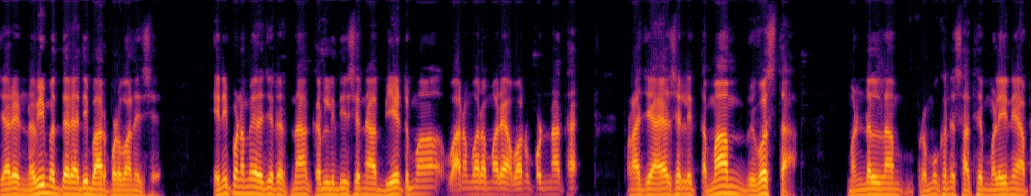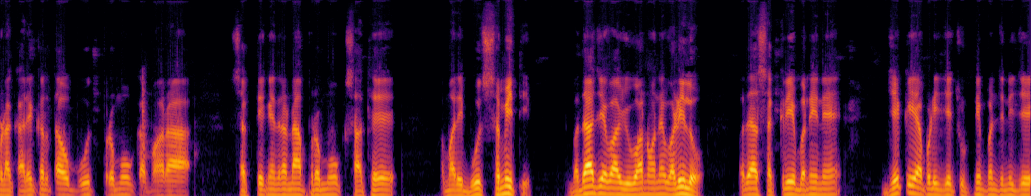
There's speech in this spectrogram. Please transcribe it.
જ્યારે નવી મતદાર યાદી બહાર પડવાની છે, એની પણ અમે આજે રચના કરી લીધી છે અને આ બેટમાં વારંવાર અમારે આવવાનું પણ ના થાય. પણ આજે આવ્યા છે એટલે તમામ વ્યવસ્થા મંડળના પ્રમુખને સાથે મળીને આપણા કાર્યકર્તાઓ, બૂથ પ્રમુખ, અમારા શક્તિ કેન્દ્રના પ્રમુખ સાથે અમારી બૂથ સમિતિ, બધા જ એવા યુવાનો અને વડીલો બધા સક્રિય બનીને જે કંઈ આપણી જે ચૂંટણી પંચની જે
